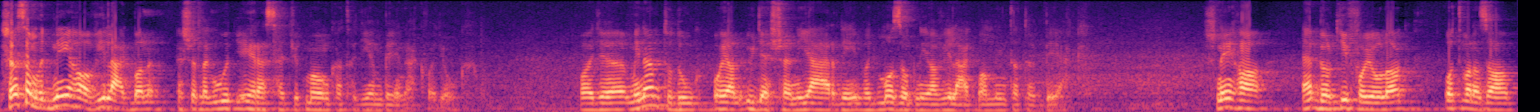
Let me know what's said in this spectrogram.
És azt hiszem, hogy néha a világban esetleg úgy érezhetjük magunkat, hogy ilyen bének vagyunk. Vagy mi nem tudunk olyan ügyesen járni, vagy mozogni a világban, mint a többiek. És néha ebből kifolyólag ott van az a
